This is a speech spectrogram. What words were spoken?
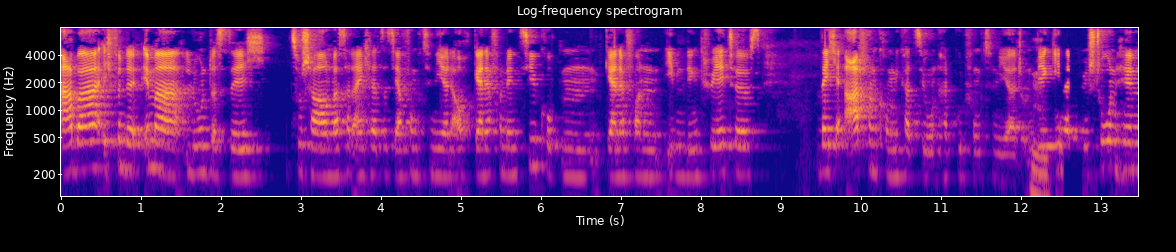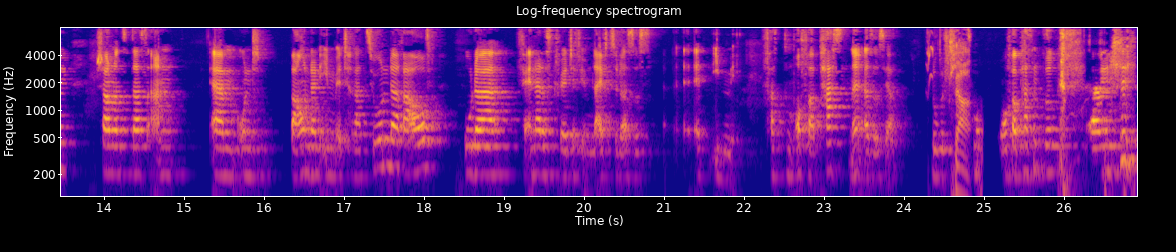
aber ich finde, immer lohnt es sich zu schauen, was hat eigentlich letztes Jahr funktioniert. Auch gerne von den Zielgruppen, gerne von eben den Creatives welche Art von Kommunikation hat gut funktioniert. Und mhm. wir gehen dann eben schon hin, schauen uns das an ähm, und bauen dann eben Iterationen darauf oder verändern das Creative eben live, so dass es äh, eben fast zum Offer passt. Ne? Also ist ja logisch, Klar. auch verpassen so. ähm,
